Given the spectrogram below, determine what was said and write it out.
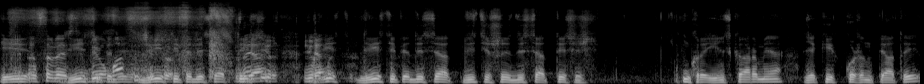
І 250 біомасу чи що? 250 тисяч, 250, 260 тисяч українська армія, з яких кожен п'ятий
